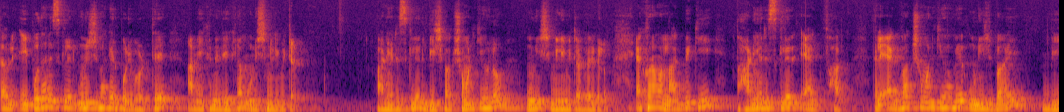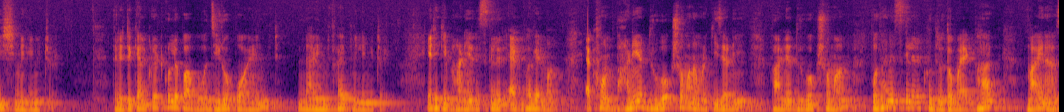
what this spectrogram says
তাহলে এই প্রধান স্কেলের উনিশ ভাগের পরিবর্তে আমি এখানে লিখলাম উনিশ মিলিমিটার। ভার্নিয়ার স্কেলের বিশ ভাগ সমান কি হলো? উনিশ মিলিমিটার হয়ে গেল। এখন আমার লাগবে কি? ভার্নিয়ার স্কেলের এক ভাগ। তাহলে এক ভাগ সমান কি হবে? উনিশ বাই বিশ মিলিমিটার। তাহলে এটা ক্যালকুলেট করলে পাবো zero point nine five millimetre. এটা কি ভার্নিয়ার স্কেলের এক ভাগের মান? এখন ভার্নিয়ার ধ্রুবক সমান আমরা কি জানি? ভার্নিয়ার ধ্রুবক সমান প্রধান স্কেলের ক্ষুদ্রতম এক ভাগ মাইনাস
